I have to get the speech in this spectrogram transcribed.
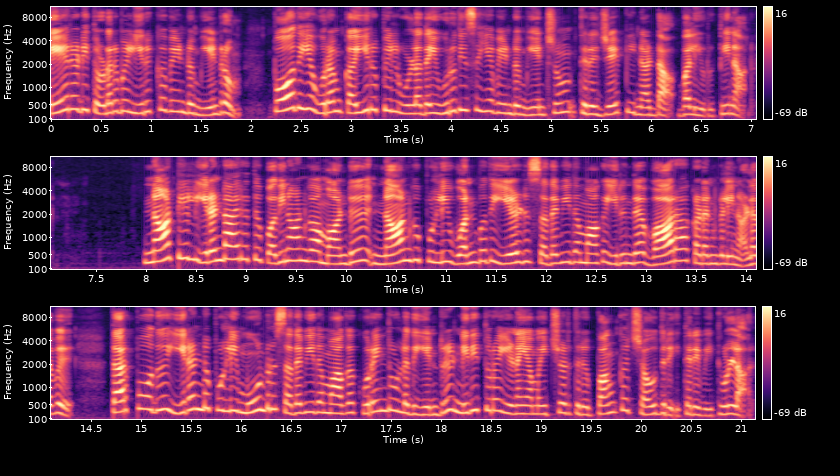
நேரடி தொடர்பில் இருக்க வேண்டும் என்றும் போதிய உரம் கையிருப்பில் உள்ளதை உறுதி செய்ய வேண்டும் என்றும் திரு. ஜே. பி. நட்டா வலியுறுத்தினார். நாட்டில் இரண்டாயிரத்து பதினான்காம் ஆண்டு நான்கு புள்ளி ஒன்பது ஏழு சதவீதமாக இருந்த வாரா கடன்களின் அளவு தற்போது இரண்டு புள்ளி மூன்று சதவீதமாக குறைந்துள்ளது என்று நிதித்துறை இணையமைச்சர் திரு. பங்கஜ் சௌத்ரி தெரிவித்துள்ளார்.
